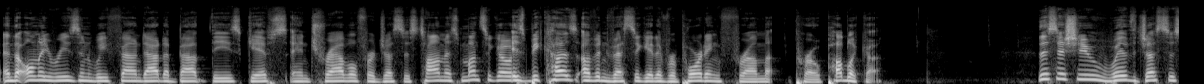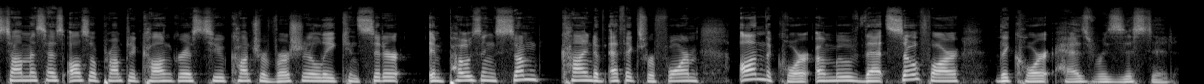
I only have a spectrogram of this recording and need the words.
and the only reason we found out about these gifts and travel for Justice Thomas months ago is because of investigative reporting from ProPublica. This issue with Justice Thomas has also prompted Congress to controversially consider imposing some kind of ethics reform on the court, a move that so far the court has resisted.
